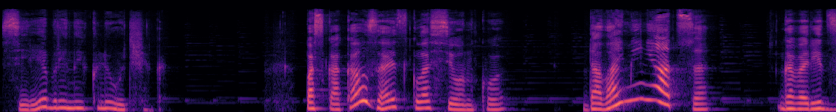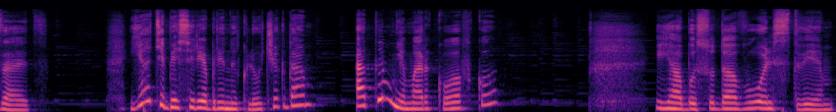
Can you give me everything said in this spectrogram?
серебряный ключик. Поскакал заяц к лосенку. «Давай меняться!» — говорит заяц. Я тебе серебряный ключик дам, а ты мне морковку. Я бы с удовольствием,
